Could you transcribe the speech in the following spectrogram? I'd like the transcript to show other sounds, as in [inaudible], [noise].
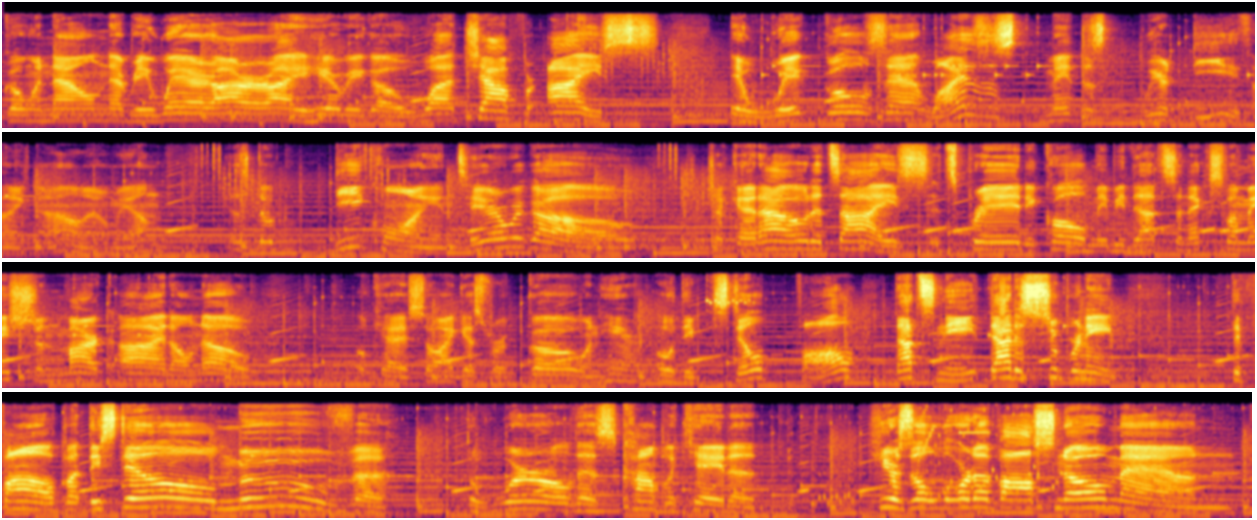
Going down everywhere. Alright, here we go. Watch out for ice. It wiggles and... Why is this made this weird D thing? I don't know, man. It's the D coins. Here we go. Check it out. It's ice. It's pretty cold. Maybe that's an exclamation mark. I don't know. Okay, so I guess we're going here. Oh, they still fall? That's neat. That is super neat. They fall, but they still move. The world is complicated. Here's the Lord of all Snowman.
